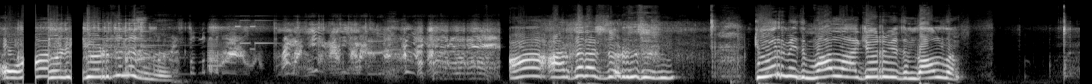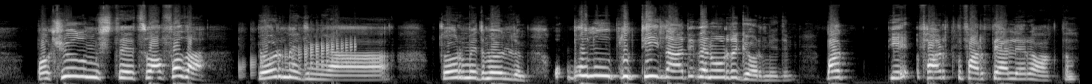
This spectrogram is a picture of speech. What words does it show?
Oha böyle gördünüz mü? Aa arkadaşlar görmedim vallahi görmedim daldım. Bakıyordum işte etrafa da görmedim ya. Görmedim öldüm. Bu noobluk değildi abi ben orada görmedim. Bak farklı farklı yerlere baktım.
